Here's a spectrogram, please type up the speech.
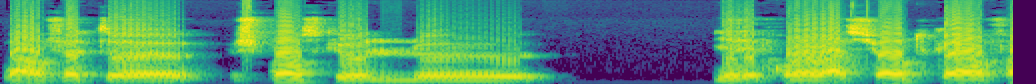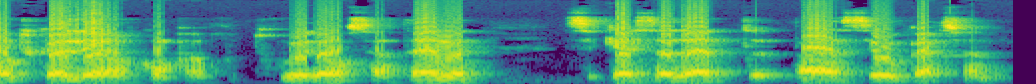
bah, en fait, euh, je pense que le il y a des programmations, en tout cas, enfin en tout cas l'erreur qu'on peut retrouver dans certaines, c'est qu'elles s'adaptent pas assez aux personnes.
